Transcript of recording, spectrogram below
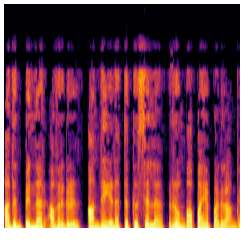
அதன் பின்னர் அவர்கள் அந்த இடத்துக்கு செல்ல ரொம்ப பயப்படுறாங்க.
